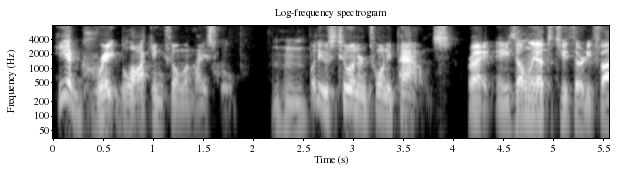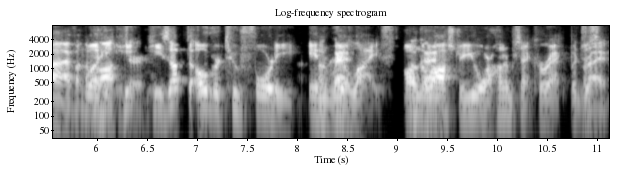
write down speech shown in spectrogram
he had great blocking film in high school, hmm but he was 220 pounds. Right. And he's only up to 235 on the Well, he- he- roster. he's up to over 240 in Okay. real life on the roster. You are 100 percent correct, but just right.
